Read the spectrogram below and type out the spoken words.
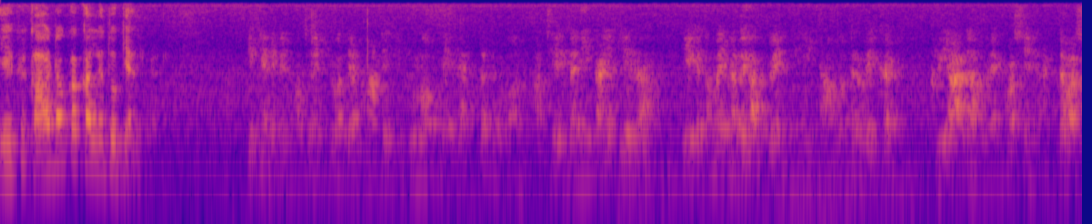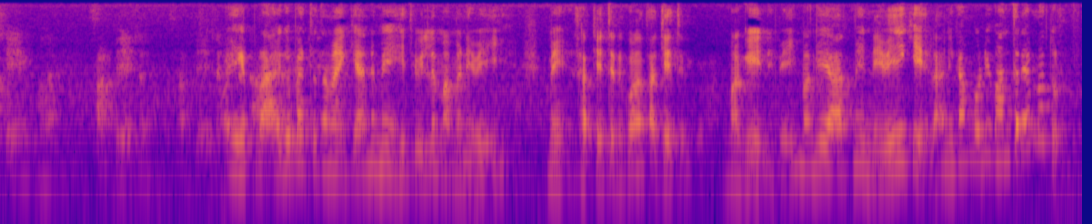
ඒක කාටවත් කල්යතෝ කියන්න බෑ. ඒ කියන්නේ වෙන වචනෙන් කිව්වොත් දැන් මට හිතුනොත් මේක ඇත්තටම අචේතනිකයි කියලා ඒක තමයි වැදගත් වෙන්නේ. ඊට අමතරව ඒක ක්‍රියාදාමයක් වශයෙන් ඇත්ත වශයෙන්ම සත්‍යයට සත්‍යයට ඔය ප්‍රායෝගික පැත්ත තමයි කියන්නේ මේ හිතවිල්ල මම නෙවෙයි. මේ සචේතනිකව අචේතනිකව. මගේ නෙවෙයි, මගේ ආත්මේ නෙවෙයි කියලා නිකන් පොඩි මන්තරයක් මතුරුනවා.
